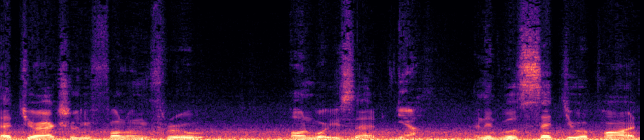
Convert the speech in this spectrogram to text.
that you're actually following through on what you said Yeah. and it will set you apart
